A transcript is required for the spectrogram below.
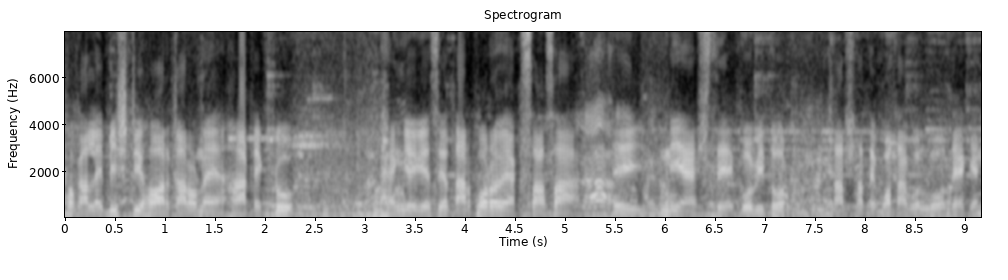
সকালে বৃষ্টি হওয়ার কারণে হাট একটু ভেঙে গেছে। তারপরেও এক চাচা এই নিয়ে আসছে কবিতর। তার সাথে কথা বলব দেখেন।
